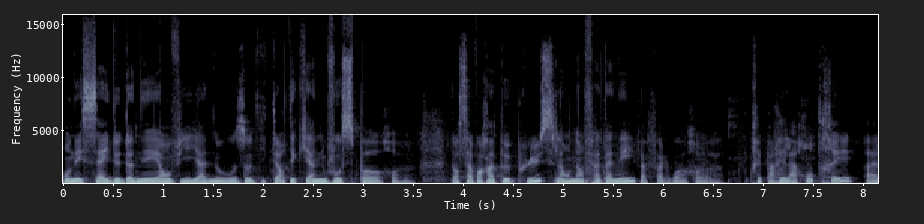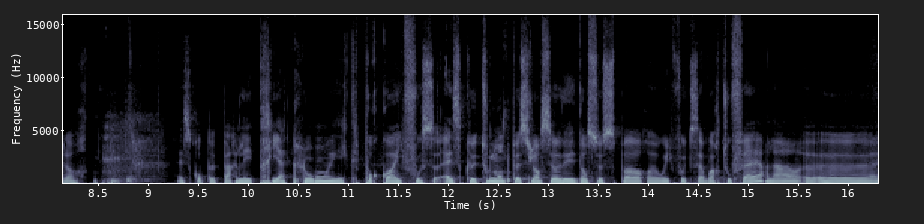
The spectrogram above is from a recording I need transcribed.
on essaye de donner envie à nos auditeurs dès qu'il y a un nouveau sport euh, d'en savoir un peu plus. Là, on est en fin d'année, il va falloir euh, préparer la rentrée. Alors, est-ce qu'on peut parler triathlon et pourquoi il faut se- Est-ce que tout le monde peut se lancer dans ce sport euh, où il faut savoir tout faire là Euh,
